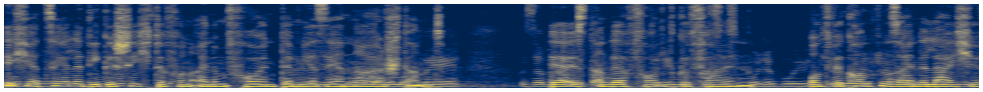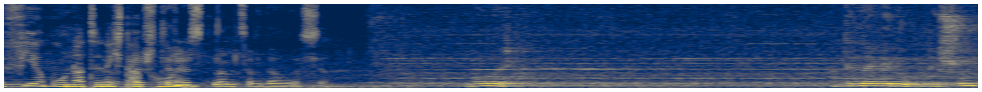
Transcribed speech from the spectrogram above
Ich erzähle die Geschichte von einem Freund, der mir sehr nahe stand. Er ist an der Front gefallen und wir konnten seine Leiche vier Monate nicht abholen. Ти на війну пішов?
